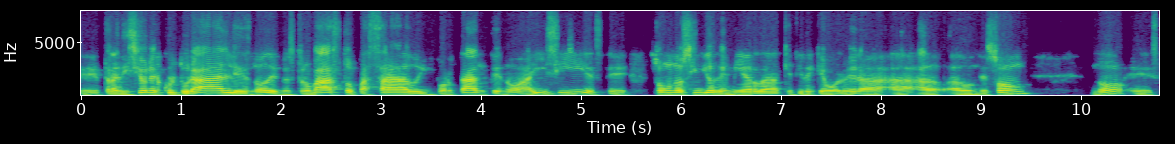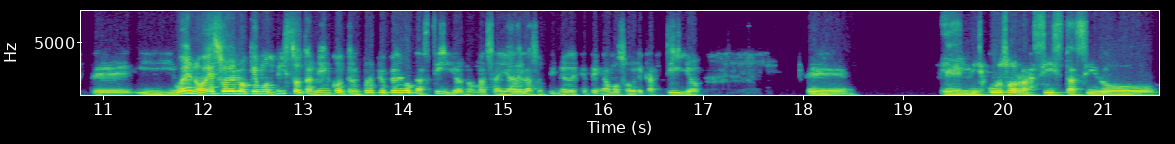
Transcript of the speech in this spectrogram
eh, tradiciones culturales, ¿no? De nuestro vasto pasado importante, ¿no? Ahí sí, este, son unos indios de mierda que tienen que volver a, donde son, ¿no? Este, y, bueno, eso es lo que hemos visto también contra el propio Pedro Castillo, ¿no? Más allá de las opiniones que tengamos sobre Castillo, eh, el discurso racista ha sido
